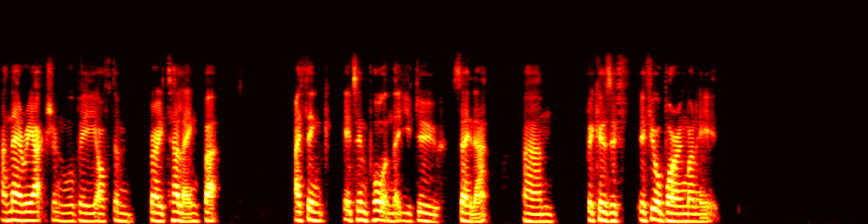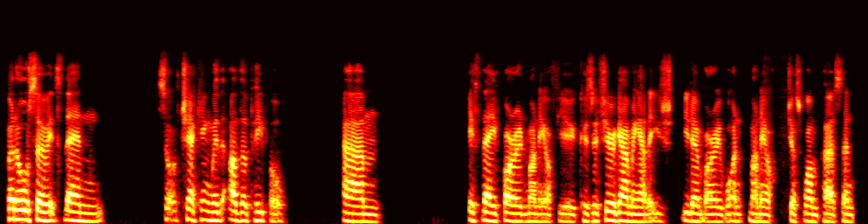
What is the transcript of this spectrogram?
and their reaction will be often very telling. But I think it's important that you do say that, um, because if if you're borrowing money, but also it's then sort of checking with other people um, if they've borrowed money off you. Because if you're a gambling addict, you, sh- you don't borrow one money off just one person.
